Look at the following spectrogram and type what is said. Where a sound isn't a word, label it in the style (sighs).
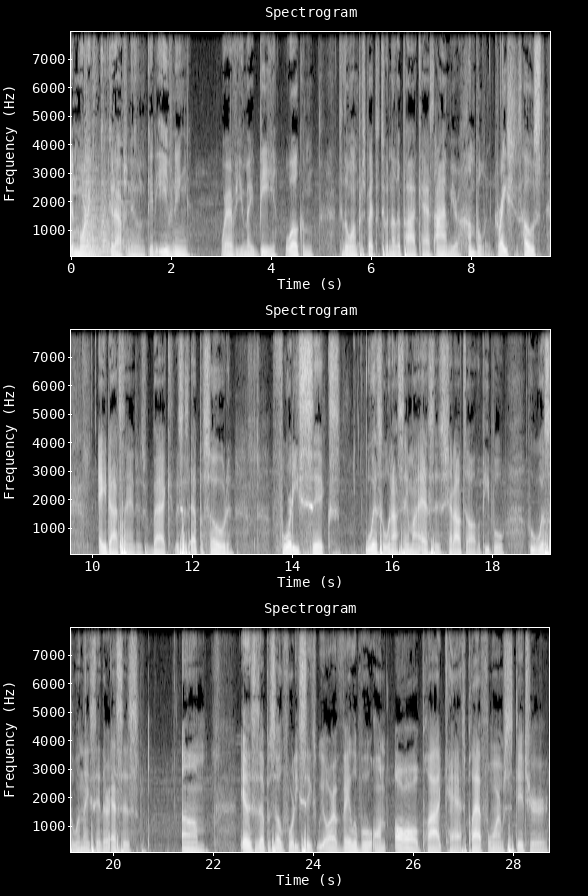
Good morning, good afternoon, good evening, wherever you may be. Welcome to the One Perspective to Another podcast. I am your humble and gracious host, A. Dot Sanders. We're back. This is episode 46. Whistle when I say my S's. Shout out to all the people who whistle when they say their S's. Um, yeah, this is episode 46. We are available on all podcast platforms Stitcher,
